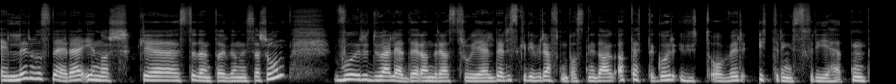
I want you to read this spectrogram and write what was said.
eller hos dere i Norsk eh, studentorganisasjon, hvor du er leder, Andreas Trohjell. Dere skriver i Aftenposten i dag at dette går utover ytringsfriheten.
